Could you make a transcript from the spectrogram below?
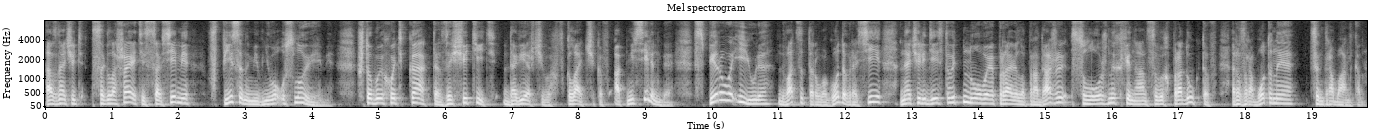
А значит, соглашаетесь со всеми вписанными в него условиями. Чтобы хоть как-то защитить доверчивых вкладчиков от миселинга, с 1 июля 2022 года в России начали действовать новые правила продажи сложных финансовых продуктов, разработанные Центробанком.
